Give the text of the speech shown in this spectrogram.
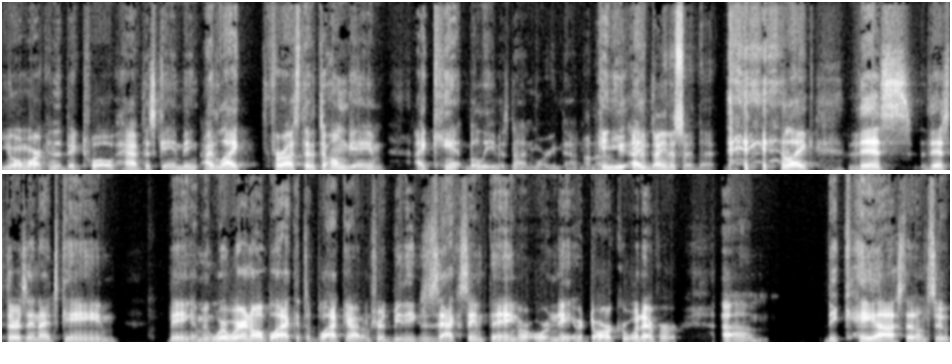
Yormark and the Big 12 have this game being. I like for us that it's a home game. I can't believe it's not in Morgantown. I know. Can you Even I, Dana said that. like this this Thursday night's game being? I mean, we're wearing all black. It's a blackout. I'm sure it'd be the exact same thing, or or na- or dark or whatever. Um, the chaos that ensue,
